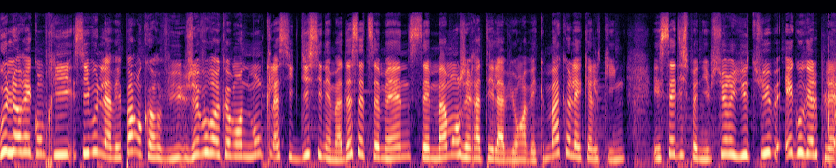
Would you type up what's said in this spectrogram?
Vous l'aurez compris, si vous ne l'avez pas encore vu, je vous recommande mon classique du cinéma de cette semaine, c'est Maman j'ai raté l'avion avec Macaulay Culkin et c'est disponible sur YouTube et Google Play.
